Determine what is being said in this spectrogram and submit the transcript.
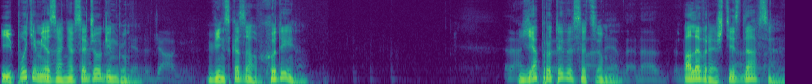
І потім я зайнявся джогінгом. Він сказав: Ходи. Я противився цьому, але врешті здався.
